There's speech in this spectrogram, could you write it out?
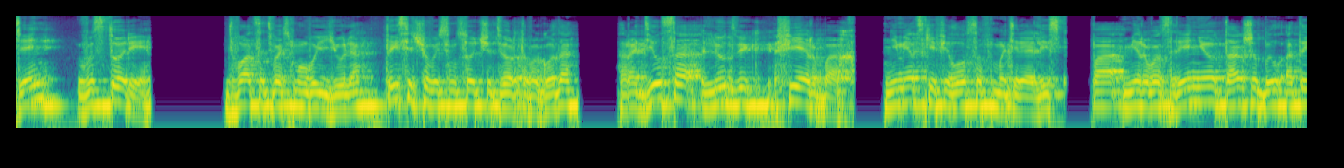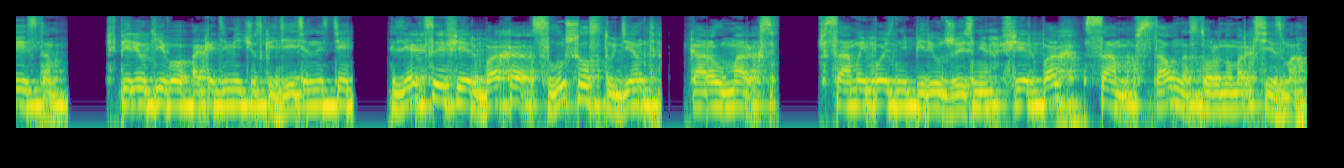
День в истории. 28 июля 1804 года родился Людвиг Фейербах, немецкий философ-материалист. По мировоззрению также был атеистом. В период его академической деятельности лекции Фейербаха слушал студент Карл Маркс. В самый поздний период жизни Фейербах сам встал на сторону марксизма.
